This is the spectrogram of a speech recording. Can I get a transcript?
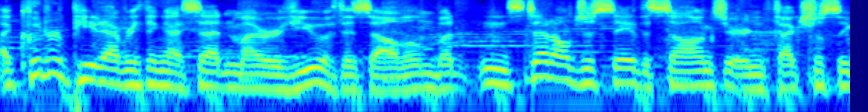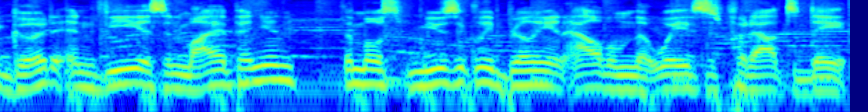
I could repeat everything I said in my review of this album, but instead I'll just say the songs are infectiously good, and V is, in my opinion, the most musically brilliant album that Wavves has put out to date.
